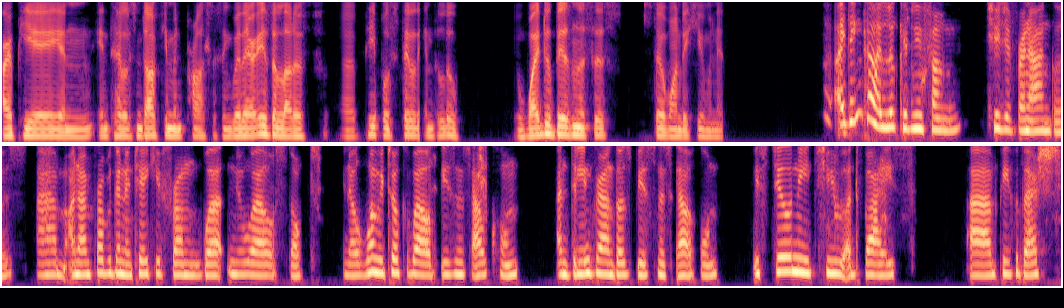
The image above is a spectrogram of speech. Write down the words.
RPA and intelligent document processing, where there is a lot of uh, people still in the loop. Why do businesses still want a human in? I think I look at it from two different angles, um, and I'm probably going to take you from where Noelle stopped. You know, when we talk about business outcome and delivering those business outcome, we still need to advise um, people that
